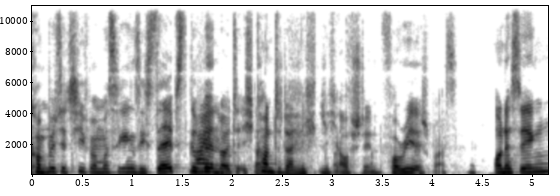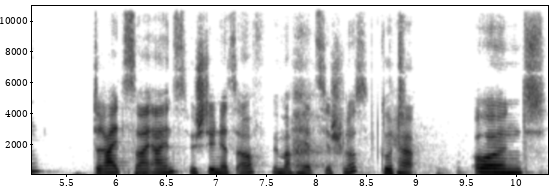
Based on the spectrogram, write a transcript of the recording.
Kompetitiv, man muss gegen sich selbst Nein, gewinnen. Leute, ich Dann- konnte dann nicht, nicht aufstehen. For real. Spaß. Und deswegen 3, 2, 1. Wir stehen jetzt auf. Wir machen jetzt hier Schluss. Gut. Ja. Und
